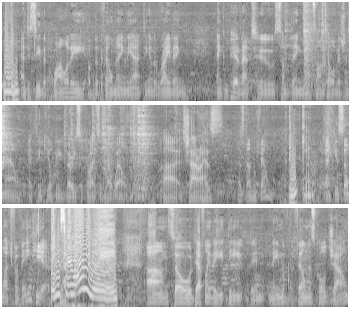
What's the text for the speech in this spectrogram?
Mm-hmm. and to see the quality of the filming, the acting, and the writing, and compare that to something that's on television now, I think you'll be very surprised at how well uh, Shara has has done her film. Thank you. Thank you so much for being here. Thanks for having me. Um, so definitely the, the, the name of the film is called Joe,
